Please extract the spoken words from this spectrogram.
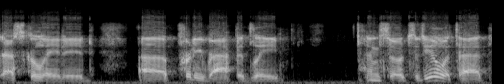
escalated uh, pretty rapidly and so to deal with that,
